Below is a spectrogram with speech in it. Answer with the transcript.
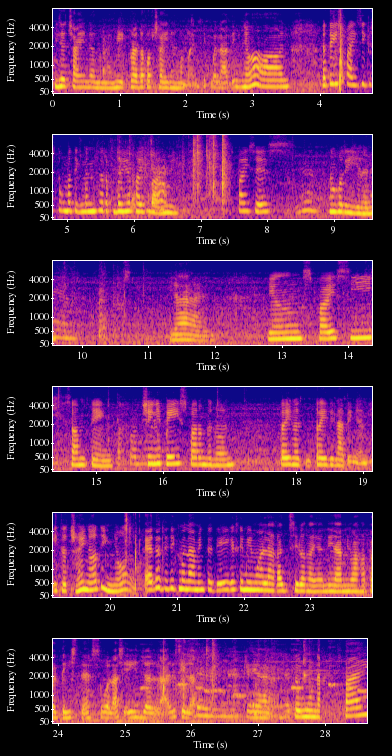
Yung sa China naman. May product of China naman. Tikman natin yan. Ito yung spicy. Gusto kong matikman. Masarap daw yan kahit paano eh. Spices ng Korean. Yan. Yung spicy something. Chili paste, parang ganun. Try, na, try din natin yan. Ita-try natin yun. Eto, titikman namin today kasi may mga lakad sila ngayon. Hindi namin makapag-taste test. Wala si Angel. Ano sila? Kaya, ito muna. Pie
